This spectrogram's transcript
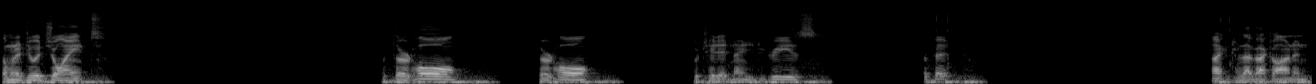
So I'm going to do a joint. The third hole, third hole, rotate it 90 degrees, flip it. I can turn that back on and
